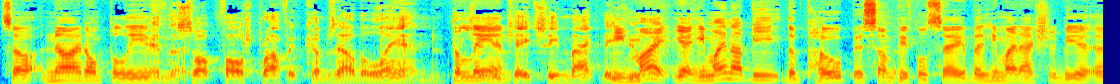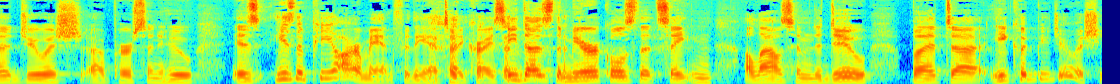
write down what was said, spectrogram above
So no, I don't believe And the uh, false prophet comes out of the land. The land indicates he might be He Jewish. might, yeah, he might not be the Pope as some yeah. people say, but he might actually be a, a Jewish uh, person who is he's the PR man for the Antichrist. he does the miracles that Satan allows him to do, but uh, he could be Jewish.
